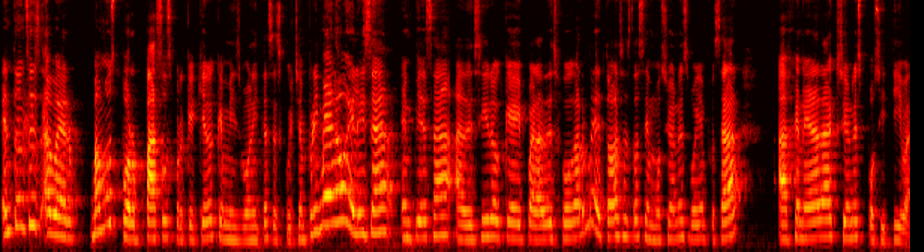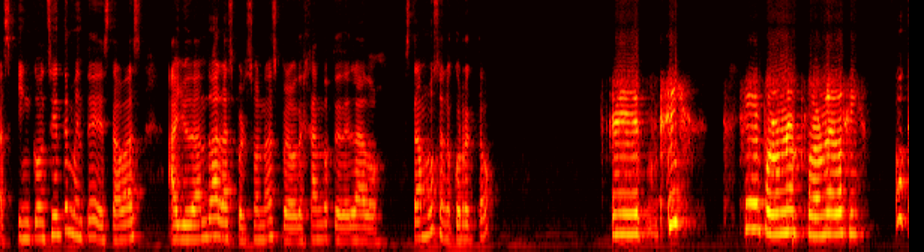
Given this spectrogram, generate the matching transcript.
Entonces, a ver, vamos por pasos porque quiero que mis bonitas escuchen. Primero, Elisa empieza a decir, ok, para desfogarme de todas estas emociones voy a empezar a generar acciones positivas. Inconscientemente estabas ayudando a las personas, pero dejándote de lado. ¿Estamos en lo correcto? Eh, sí, sí, por, una, por un lado sí. Ok,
